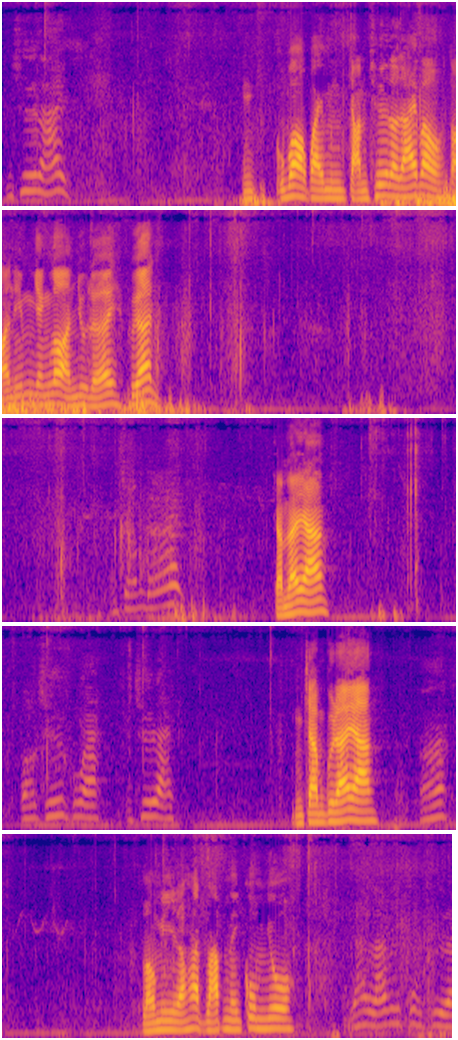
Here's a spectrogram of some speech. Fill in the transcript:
มึงชื่ออะไรมึงกูบอกไปมึงจำชื่อเราได้เปล่า ตอนนี้มึงยังหลอนอยู่เลย เพื่อนมึงจำได้จำได้ยังบอก ชื่อกูอะมึงชื่ออะไรมึงจำกูได้ยัง ฮะเรามีรหัสลับในกลุ่มอยู่ ร้านร้านนี่กูคืออะไร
